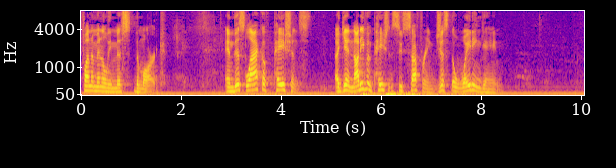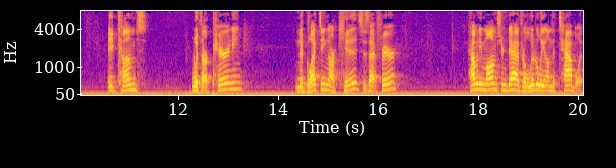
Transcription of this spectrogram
Fundamentally missed the mark. And this lack of patience, again, not even patience through suffering, just the waiting game, it comes with our parenting, neglecting our kids. Is that fair? How many moms and dads are literally on the tablet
